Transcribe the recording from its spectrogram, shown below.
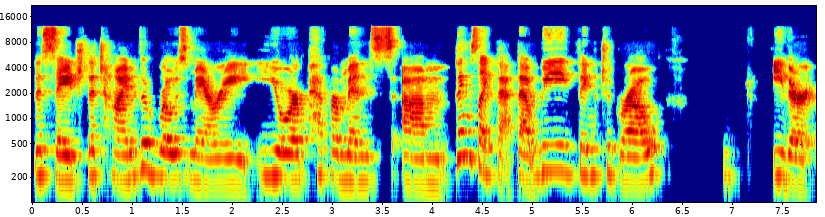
the sage, the thyme, the rosemary, your peppermints, um, things like that that we think to grow either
